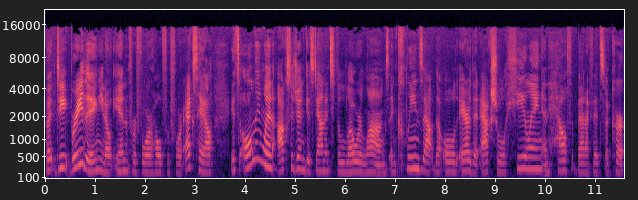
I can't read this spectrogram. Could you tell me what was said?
But deep breathing, you know, in for four, hold for four, exhale, it's only when oxygen gets down into the lower lungs and cleans out the old air that actual healing and health benefits occur.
